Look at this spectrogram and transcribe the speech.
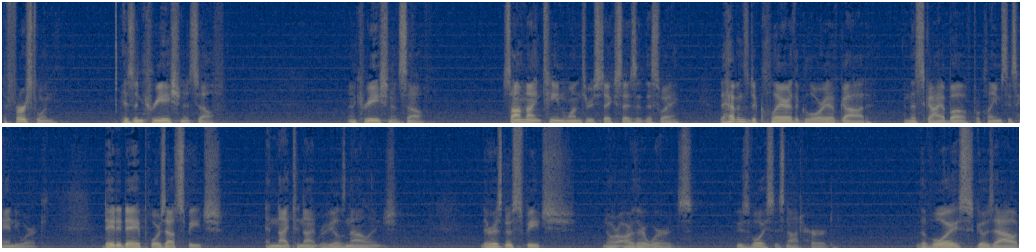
The first one is in creation itself. In creation itself. Psalm 19, 1 through 6 says it this way The heavens declare the glory of God, and the sky above proclaims his handiwork. Day to day pours out speech, and night to night reveals knowledge. There is no speech, nor are there words, whose voice is not heard. The voice goes out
